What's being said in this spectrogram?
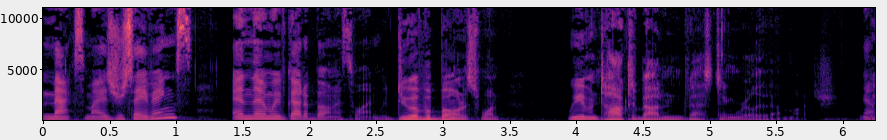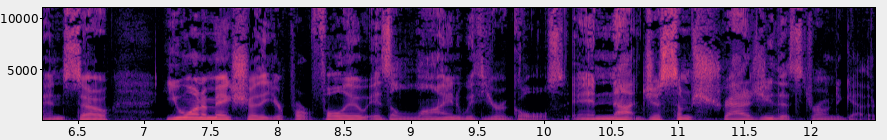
maximize your savings, And then we've got a bonus one. We do have a bonus one. We haven't talked about investing really that much. No. And so you want to make sure that your portfolio is aligned with your goals and not just some strategy that's thrown together.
